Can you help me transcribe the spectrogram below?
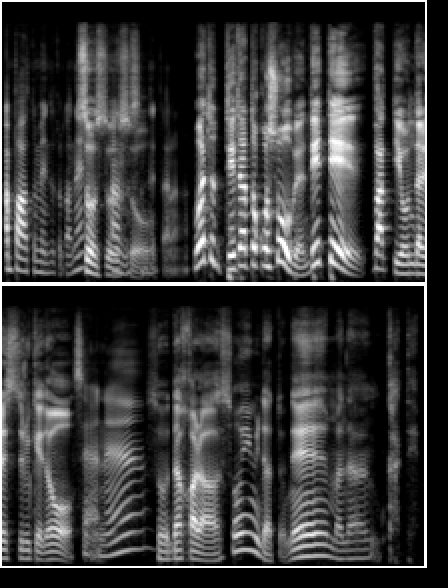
アパートメントとかねそうそうそう。割と出たとこ勝負やん出てバッて呼んだりするけど。そうやね。そうだからそういう意味だとねまあなんかでも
